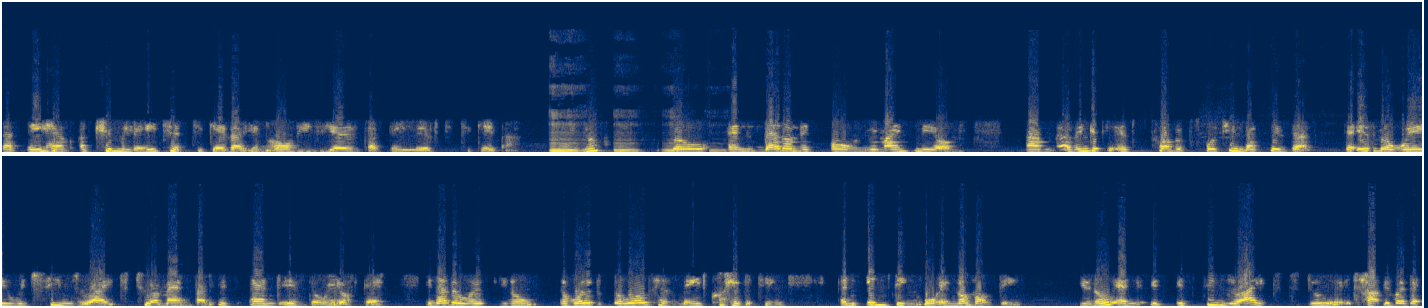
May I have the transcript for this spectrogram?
that they have accumulated together in all these years that they lived together. Mm. know? Mm. Mm. So, and that on its own reminds me of, um, I think it's, it's Proverbs 14 that says that there is a way which seems right to a man, but its end is the way of death. In other words, you know, the world, the world has made cohabiting an in thing or a normal thing, you know, and it, it seems right to do it. However, the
